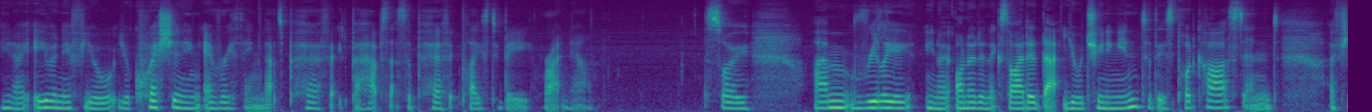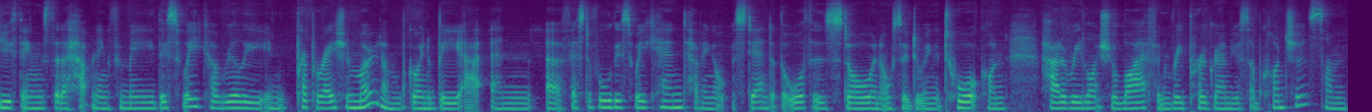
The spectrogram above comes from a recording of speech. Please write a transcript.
you know, even if you're you're questioning everything, that's perfect. Perhaps that's the perfect place to be right now. So I'm really, you know, honored and excited that you're tuning in to this podcast and a few things that are happening for me this week are really in preparation mode. I'm going to be at an, a festival this weekend, having a stand at the author's stall, and also doing a talk on how to relaunch your life and reprogram your subconscious. I'm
